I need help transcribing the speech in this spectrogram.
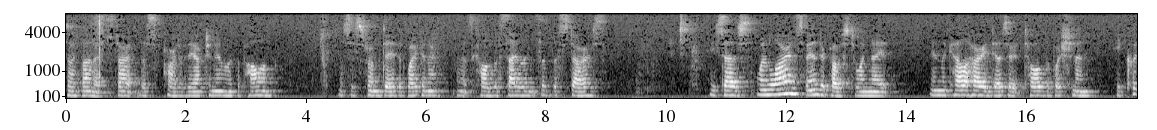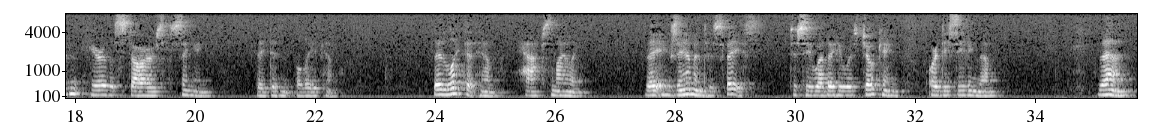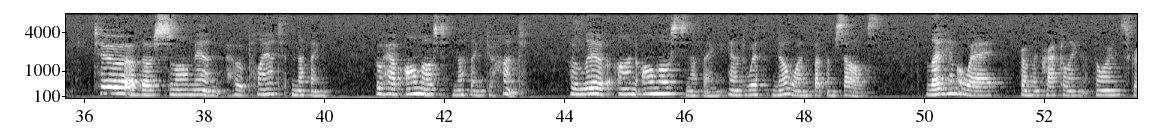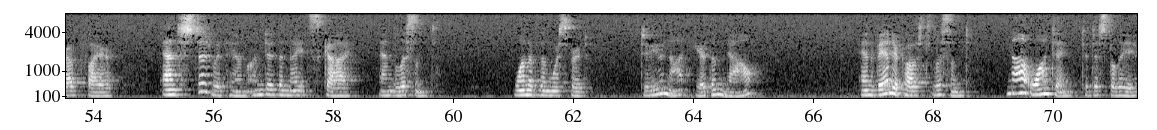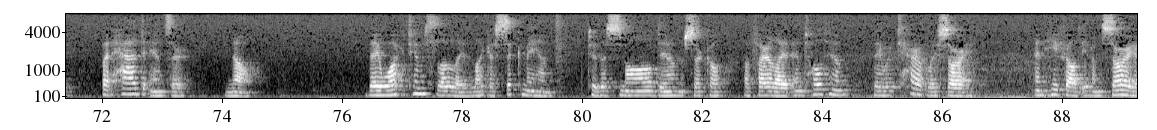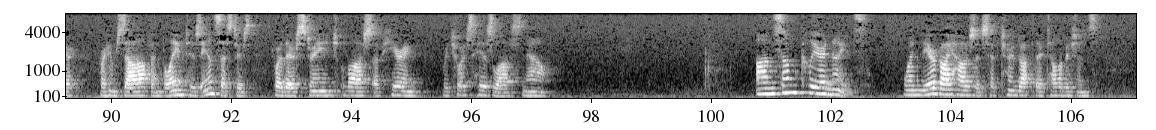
So I thought I'd start this part of the afternoon with a poem. This is from David Wagoner, and it's called The Silence of the Stars. He says, When Laurens van der Post one night in the Kalahari Desert told the Bushmen he couldn't hear the stars singing, they didn't believe him. They looked at him, half smiling. They examined his face to see whether he was joking or deceiving them. Then, two of those small men who plant nothing, who have almost nothing to hunt, who live on almost nothing and with no one but themselves, led him away from the crackling thorn scrub fire and stood with him under the night sky and listened. One of them whispered, Do you not hear them now? And van der Post listened, not wanting to disbelieve, but had to answer, No. They walked him slowly, like a sick man, to the small, dim circle of firelight and told him they were terribly sorry. And he felt even sorrier for himself and blamed his ancestors for their strange loss of hearing, which was his loss now. On some clear nights, when nearby houses have turned off their televisions,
